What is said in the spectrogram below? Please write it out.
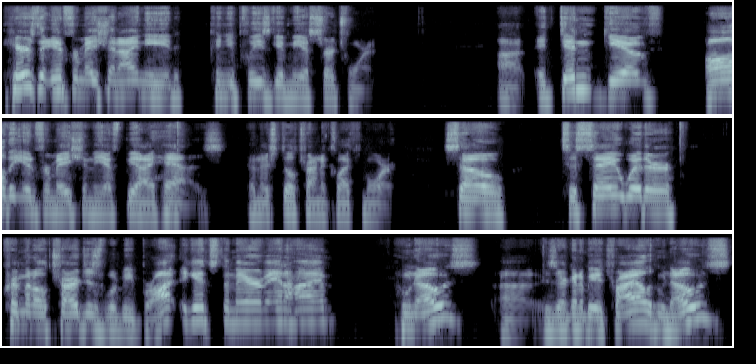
Here's the information I need. Can you please give me a search warrant? Uh, it didn't give all the information the FBI has and they're still trying to collect more. So to say whether criminal charges would be brought against the mayor of Anaheim, who knows? Uh, is there going to be a trial? Who knows?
